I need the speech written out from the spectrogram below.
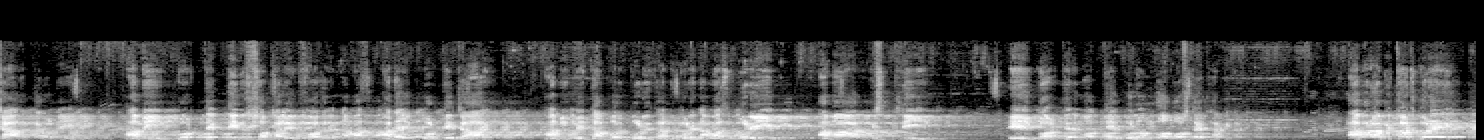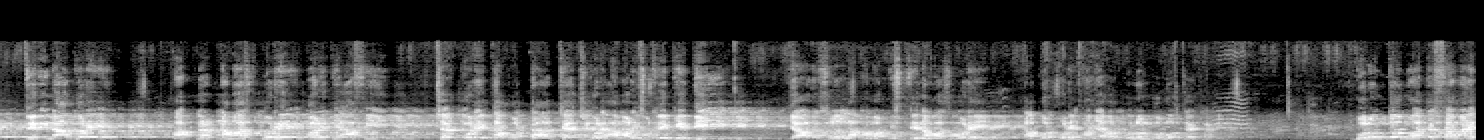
যার কারণে আমি প্রত্যেক দিন সকালে ফজরের নামাজ আদায় করতে যাই, আমি ওই কাপড় পরিধান করে নামাজ পড়ি, আমার স্ত্রী এই গর্তের মধ্যে উলঙ্গ অবস্থায় থাকে। আবার আমি চট করে, দেরি না করে আপনার নামাজ পড়ে বাড়িতে আসি, চট করে কাপড়টা চেঞ্জ করে আমার স্ত্রীকে দিই। যা রসল্লাহ আমার স্ত্রী নামাজ পড়ে, কাপড় পরে আমি আবার উলঙ্গ অবস্থায় থাকি। বলুন তো মুআজ্জাজ সামানে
